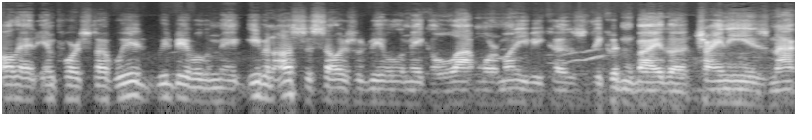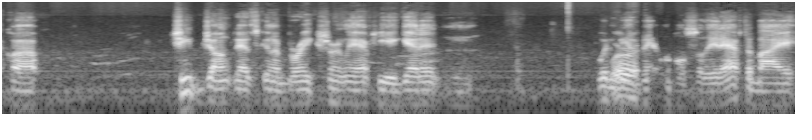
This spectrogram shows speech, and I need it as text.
all that import stuff, we'd we'd be able to make even us as sellers would be able to make a lot more money because they couldn't buy the Chinese knockoff cheap junk that's going to break shortly after you get it and wouldn't well, be available. So they'd have to buy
